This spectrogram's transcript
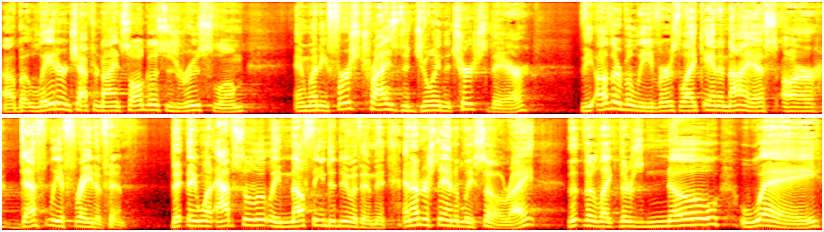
Uh, but later in chapter 9, Saul goes to Jerusalem, and when he first tries to join the church there, the other believers, like Ananias, are deathly afraid of him. They, want absolutely nothing to do with him, and understandably so, right? They're like, there's no way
